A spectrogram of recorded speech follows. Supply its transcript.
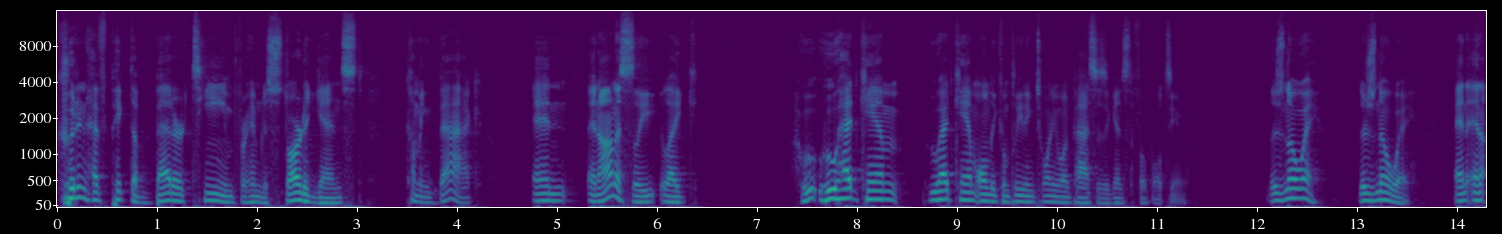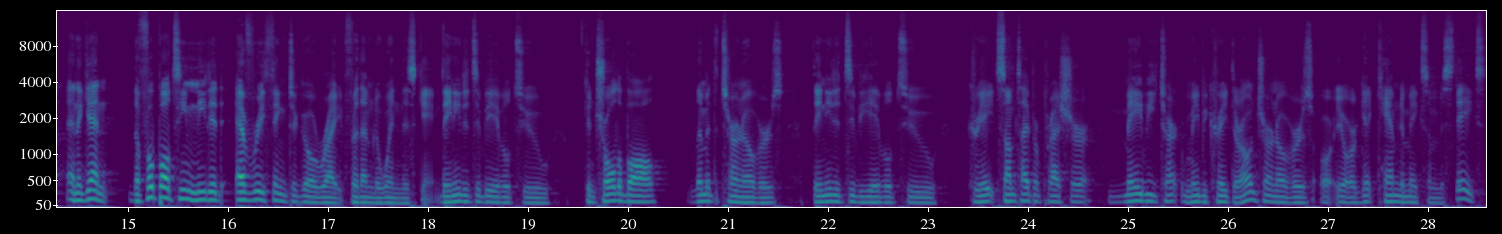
couldn't have picked a better team for him to start against coming back. And and honestly, like, who who had Cam who had Cam only completing 21 passes against the football team? There's no way. There's no way. And, and and again, the football team needed everything to go right for them to win this game. They needed to be able to control the ball, limit the turnovers. They needed to be able to create some type of pressure, maybe turn, maybe create their own turnovers or or get Cam to make some mistakes.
